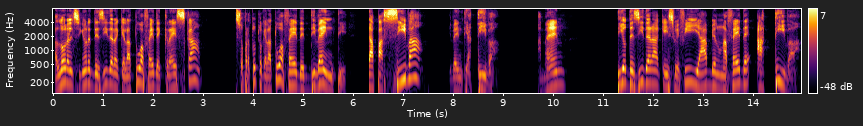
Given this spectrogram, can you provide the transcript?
Allora il Signore desidera che la tua fede cresca e soprattutto che la tua fede diventi da passiva, diventi attiva. Amen. Dio desidera che i suoi figli abbiano una fede attiva.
